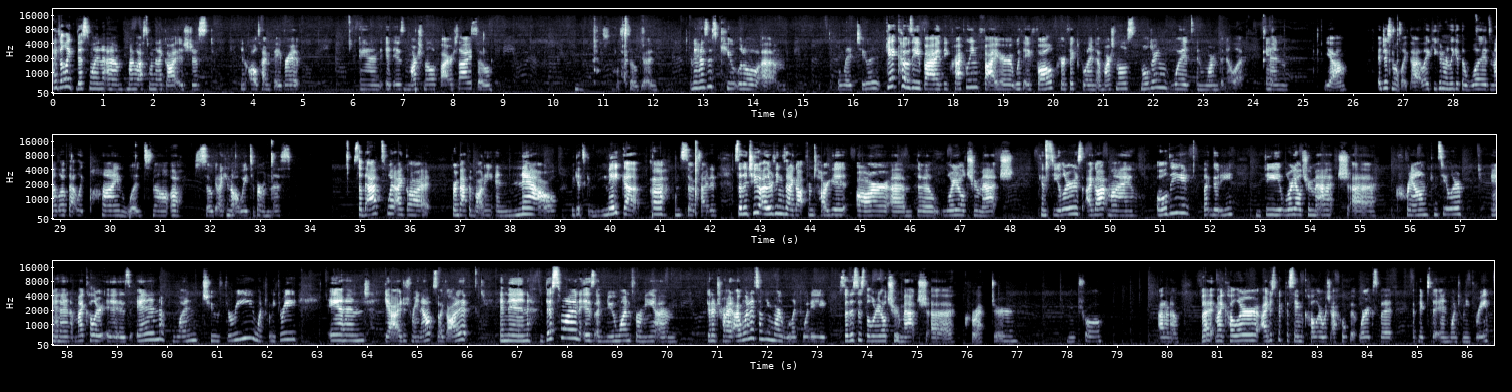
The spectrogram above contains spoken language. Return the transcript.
I feel like this one, um, my last one that I got is just an all-time favorite. And it is Marshmallow Fireside. So, so good. And it has this cute little um, lid to it. Get Cozy by the Crackling Fire with a fall perfect blend of marshmallows, smoldering woods, and warm vanilla. And yeah, it just smells like that. Like you can really get the woods, and I love that like pine wood smell. Oh, so good! I cannot wait to burn this. So that's what I got from Bath and Body, and now we get to makeup. Oh, I'm so excited. So the two other things that I got from Target are um, the L'Oreal True Match concealers. I got my oldie but goodie, the L'Oreal True Match. Uh, Crayon Concealer. And my color is N123, 123. And yeah, I just ran out, so I got it. And then this one is a new one for me. I'm gonna try it. I wanted something more liquidy. So this is the L'Oreal True Match uh, Corrector Neutral. I don't know. But my color, I just picked the same color, which I hope it works, but I picked the N123.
